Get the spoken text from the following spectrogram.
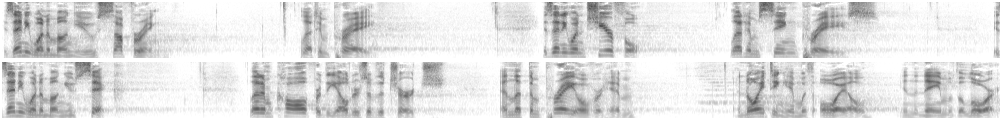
Is anyone among you suffering? Let him pray. Is anyone cheerful? Let him sing praise. Is anyone among you sick? Let him call for the elders of the church and let them pray over him, anointing him with oil in the name of the Lord.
